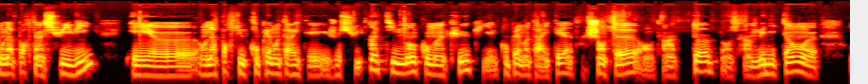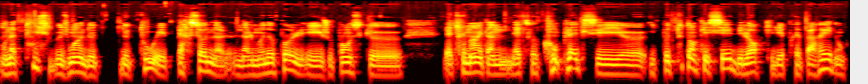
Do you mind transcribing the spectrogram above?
on apporte un suivi et euh, on apporte une complémentarité. Je suis intimement convaincu qu'il y a une complémentarité entre un chanteur, entre un top, entre un méditant. Euh, on a tous besoin de tout et personne n'a le monopole. Et je pense que l'être humain est un être complexe et euh, il peut tout encaisser dès lors qu'il est préparé. Donc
